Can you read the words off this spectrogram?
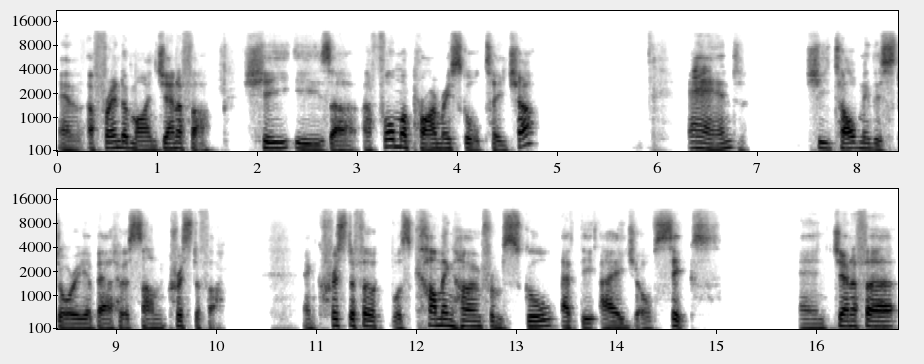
And a friend of mine, Jennifer, she is a, a former primary school teacher. And she told me this story about her son, Christopher. And Christopher was coming home from school at the age of six. And Jennifer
